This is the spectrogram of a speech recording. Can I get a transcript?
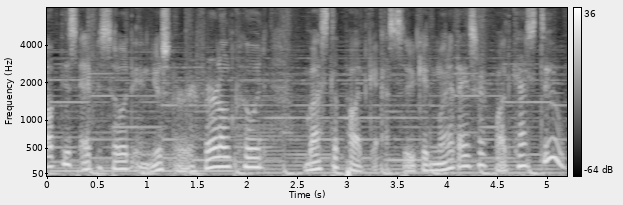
of this episode and use our referral code Basta Podcast so you can monetize your podcast too.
